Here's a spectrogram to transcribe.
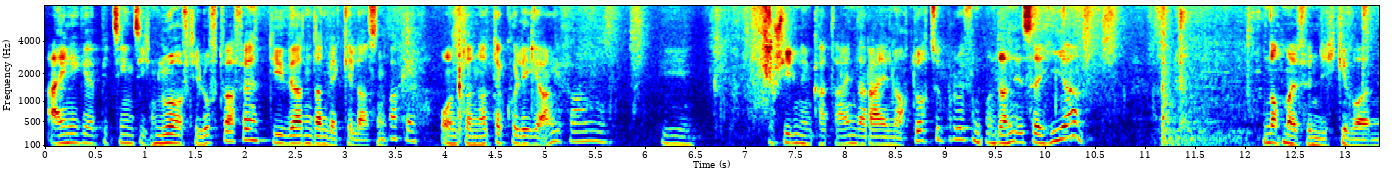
Einige beziehen sich nur auf die Luftwaffe, die werden dann weggelassen. Okay. Und dann hat der Kollege angefangen, die verschiedenen Karteien der Reihe nach durchzuprüfen. Und dann ist er hier nochmal fündig geworden.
